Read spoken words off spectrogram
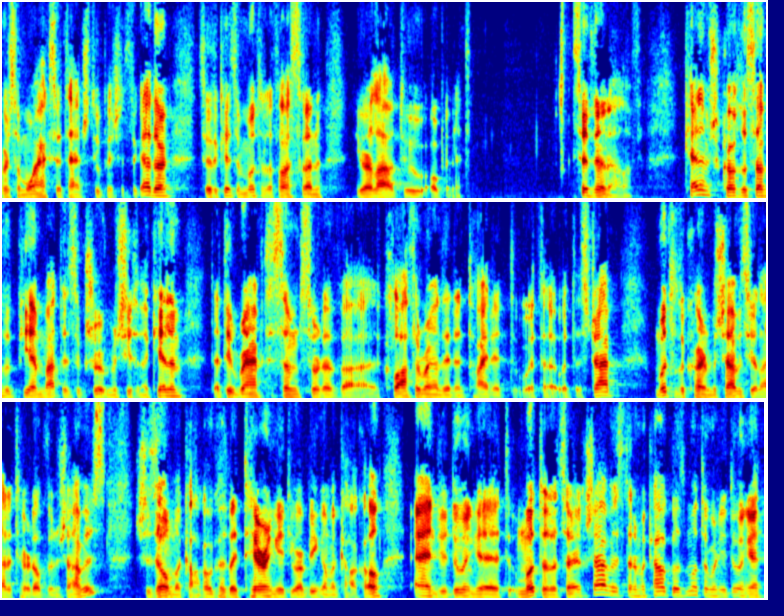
or some wax attached two pages together. So the kids of Mutal you're allowed to open it. Sifnin Aleph. Kelim matis kelim that they wrapped some sort of uh, cloth around it and tied it with a, with a strap. Mutal the current b'Shabbos, you're allowed to tear it open in Shabbos. Shizel makalko, because by tearing it you are being a makalko, and you're doing it mutal l'tzarech Shabbos. Then a makalko is mutal when you're doing it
